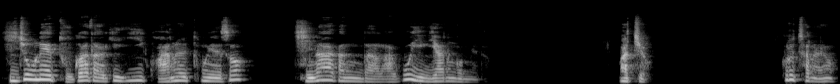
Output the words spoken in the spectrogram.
기존의 두 가닥이 이 관을 통해서 지나간다라고 얘기하는 겁니다. 맞죠? 그렇잖아요.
